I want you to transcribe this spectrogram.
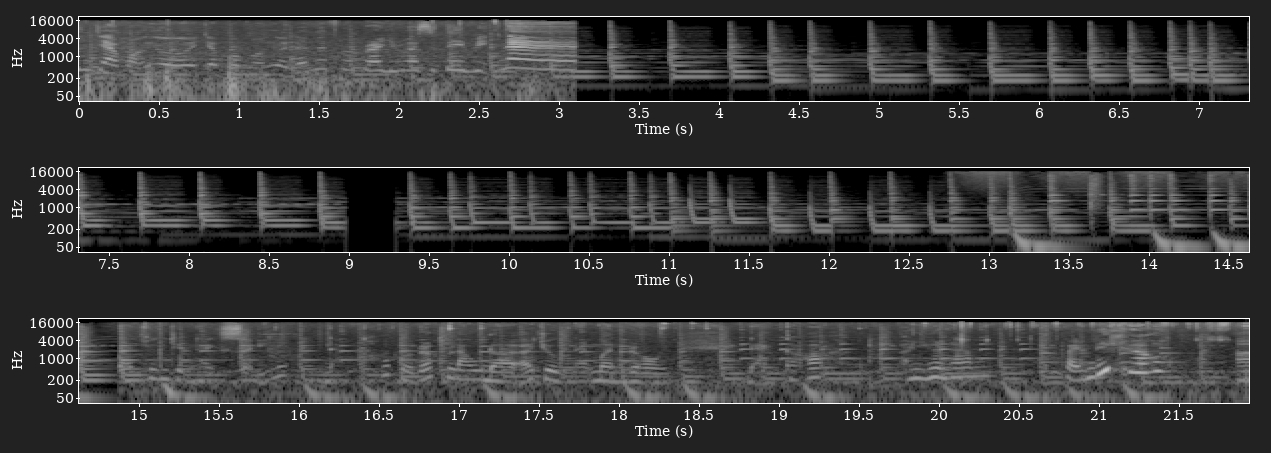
xin chào mọi người, chào mừng mọi người đến với Fulbright University Việt Nam. Chương trình thạc sĩ đã có từ rất lâu đời ở trường này mình rồi. Đã có bao nhiêu năm, các bạn biết không? À,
